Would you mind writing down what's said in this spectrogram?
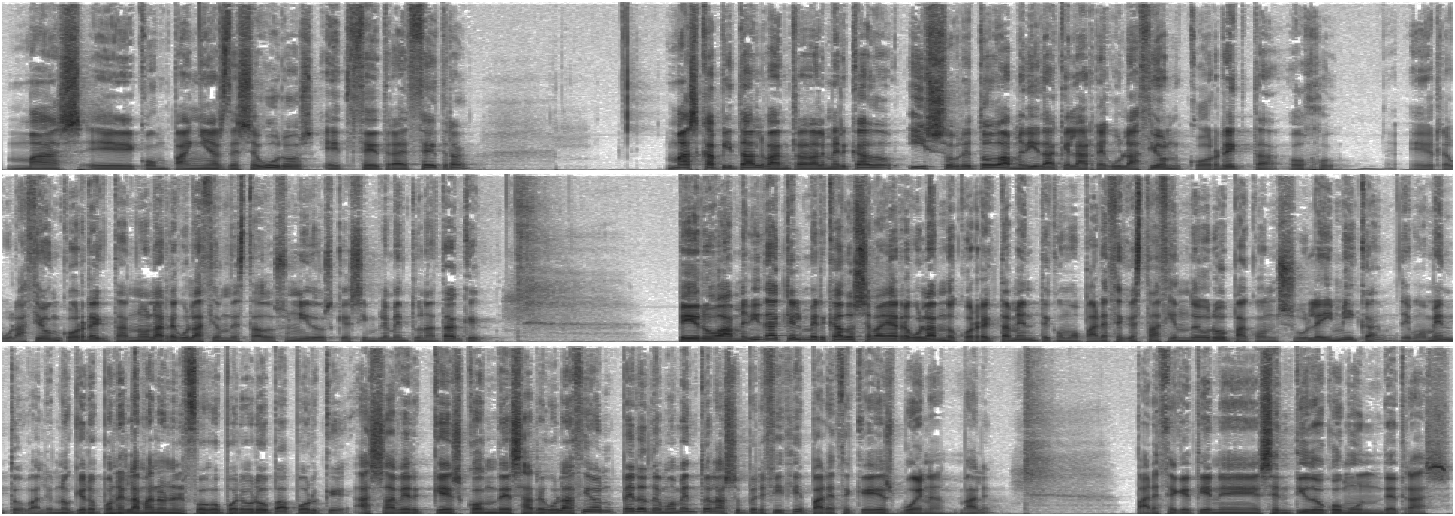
más eh, compañías de seguros, etcétera, etcétera, más capital va a entrar al mercado y sobre todo a medida que la regulación correcta, ojo, eh, regulación correcta, no la regulación de Estados Unidos, que es simplemente un ataque, pero a medida que el mercado se vaya regulando correctamente, como parece que está haciendo Europa con su ley MICA, de momento, ¿vale? No quiero poner la mano en el fuego por Europa porque a saber qué esconde esa regulación, pero de momento en la superficie parece que es buena, ¿vale? Parece que tiene sentido común detrás.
